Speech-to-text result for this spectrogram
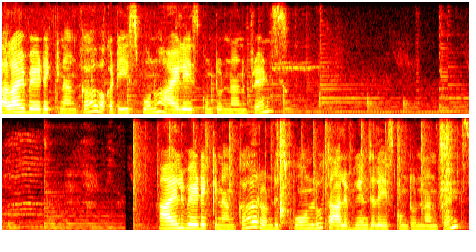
కళాయి వేడెక్కినాక ఒక టీ స్పూను ఆయిల్ వేసుకుంటున్నాను ఫ్రెండ్స్. ఆయిల్ వేడెక్కినాక రెండు స్పూన్లు తాలింపు గింజలు వేసుకుంటున్నాను ఫ్రెండ్స్.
